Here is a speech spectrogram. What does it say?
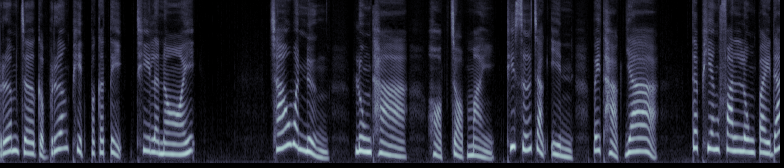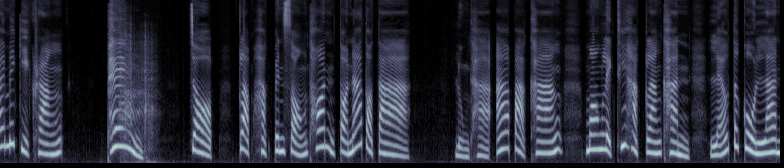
เริ่มเจอกับเรื่องผิดปกติทีละน้อย เช้าวันหนึ่ง ลุงทา หอบจอบใหม่ที่ซื้อจากอินไปถากหญ้า แต่เพียงฟันลงไปได้ไม่กี่ครั้ง เพ่ง จอบกลับหักเป็นสองท่อนต่อหน้าต่อตา ลุงทาอ้าปากค้าง มองเหล็กที่หักกลางคัน แล้วตะโกนลั่น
